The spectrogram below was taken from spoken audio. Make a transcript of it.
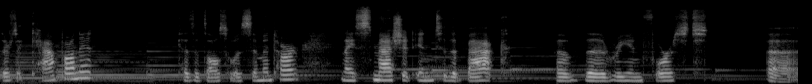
there's a cap on it because it's also a scimitar, and I smash it into the back of the reinforced uh,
